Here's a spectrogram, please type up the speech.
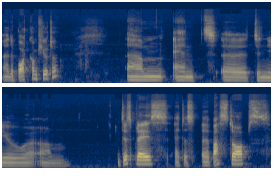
uh, the board computer, um, and uh, the new um, displays at the uh, bus stops.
